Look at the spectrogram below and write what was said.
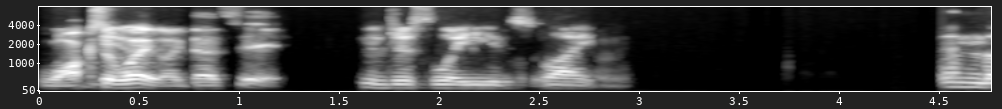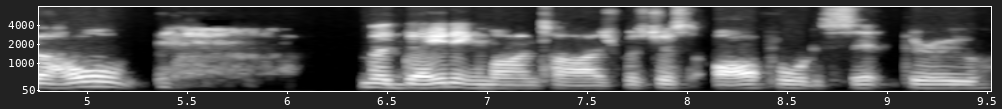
walks Yeah. away, like that's it. and just leaves like and the whole the dating montage was just awful to sit through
